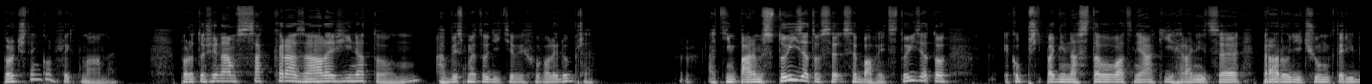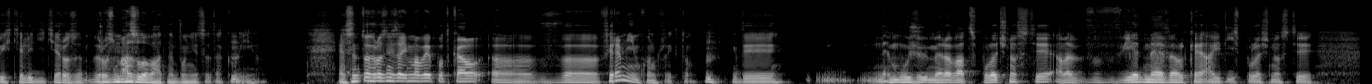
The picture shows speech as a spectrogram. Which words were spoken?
Proč ten konflikt máme? Protože nám sakra záleží na tom, aby jsme to dítě vychovali dobře. Hm. A tím pádem stojí za to se, se bavit, stojí za to jako případně nastavovat nějaký hranice prarodičům, který by chtěli dítě roz, rozmazlovat nebo něco takového. Hmm. Já jsem to hrozně zajímavě potkal uh, v firemním konfliktu, hmm. kdy nemůžu jmenovat společnosti, ale v jedné velké IT společnosti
